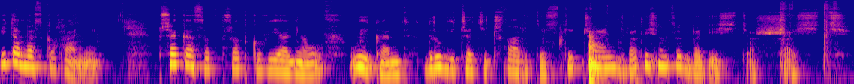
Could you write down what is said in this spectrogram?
Witam Was, kochani. Przekaz od przodków i aniołów. Weekend 2, 3, 4 styczeń 2026.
